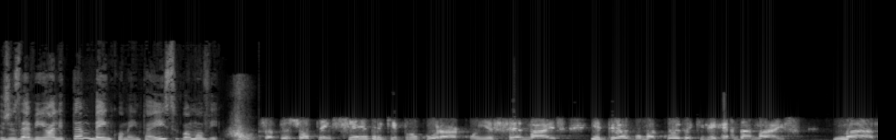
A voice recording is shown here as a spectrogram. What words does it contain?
O José Vignoli também comenta isso, vamos ouvir. A pessoa tem sempre que procurar conhecer mais e ter alguma coisa que lhe renda mais. Mas,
